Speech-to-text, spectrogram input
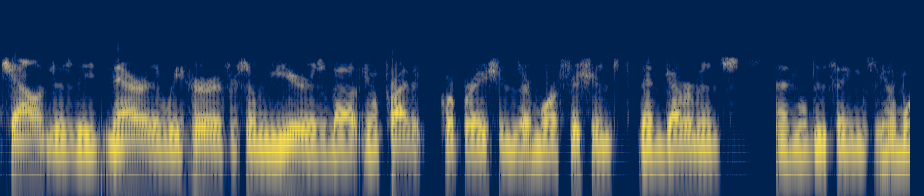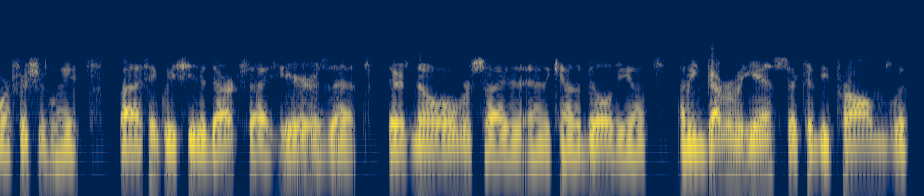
challenges the narrative we heard for so many years about you know private corporations are more efficient than governments and will do things you know more efficiently. But I think we see the dark side here is that there's no oversight and accountability. You know, I mean, government. Yes, there could be problems with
